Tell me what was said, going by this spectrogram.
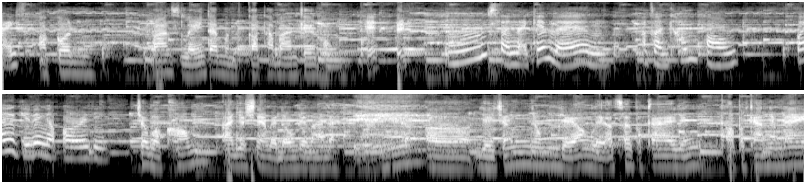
nice អរគុណបានសលេងតែមិនប្រកាសថាបានគេផងអេអេ Hmm, sao lại cái man? I can come from. Why are you giving up already? ចុះបើខំអាចយកឈ្នះបេះដូងគេបានដែរអឺនិយាយចឹងខ្ញុំនិយាយអង់គ្លេសអត់សូវប្រកែអញ្ចឹងអត់ប្រកាន់ខ្ញុំដែរ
